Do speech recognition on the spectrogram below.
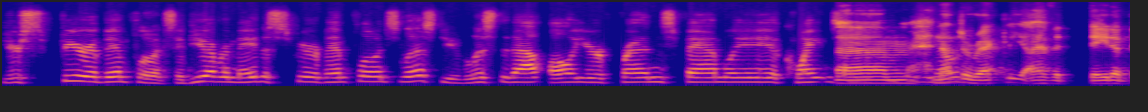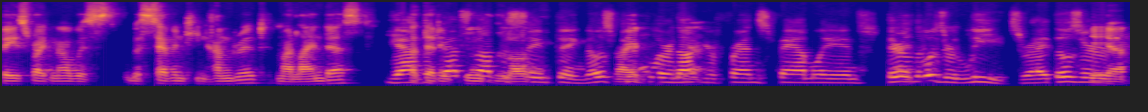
your sphere of influence? Have you ever made a sphere of influence list? You've listed out all your friends, family, acquaintances? Um, not directly. I have a database right now with, with 1700, my LionDesk. Yeah, but, but that's not the same thing. Those right? people are not yeah. your friends, family, and they're, right. those are leads, right? Those are yeah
